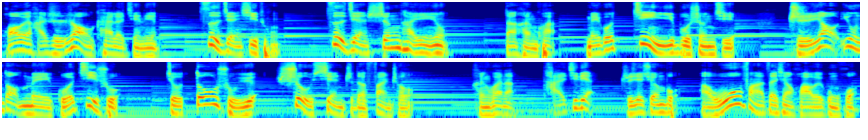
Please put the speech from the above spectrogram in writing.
华为还是绕开了禁令，自建系统，自建生态应用。但很快，美国进一步升级，只要用到美国技术，就都属于受限制的范畴。很快呢。台积电直接宣布啊，无法再向华为供货。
